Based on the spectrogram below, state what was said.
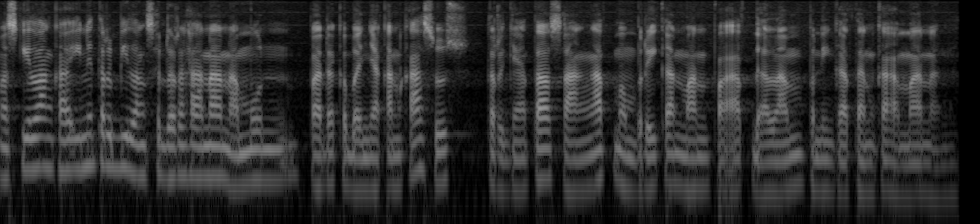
Meski langkah ini terbilang sederhana, namun pada kebanyakan kasus ternyata sangat memberikan manfaat dalam peningkatan keamanan.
